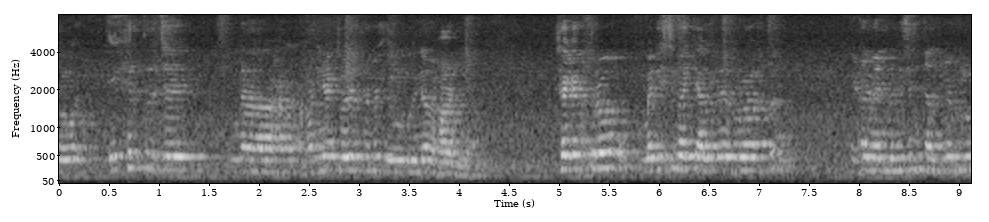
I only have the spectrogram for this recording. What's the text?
তো এই ক্ষেত্রে যে হার্নিয়া তৈরি হবে ইনগুইনাল হার্নিয়া। সেক্ষেত্রেও মেডিসিন হয় ক্যালকুলেট ফ্লো আসবে এটা মেন মেডিসিন ক্যালকুলেট ফ্লো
